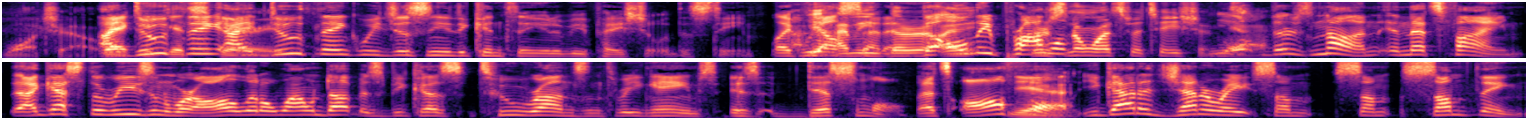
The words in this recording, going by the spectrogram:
Watch out. I do could get think I do think we just need to continue to be patient with this team. Like we yeah, all I mean said, there, it. the I- only problem there's no expectations. Yeah. Well, there's none, and that's fine. I guess the reason we're all a little wound up is because two runs in three games is dismal. That's awful. Yeah. You got to generate some some something.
